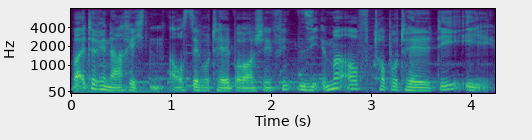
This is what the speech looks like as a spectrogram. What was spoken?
Weitere Nachrichten aus der Hotelbranche finden Sie immer auf tophotel.de.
